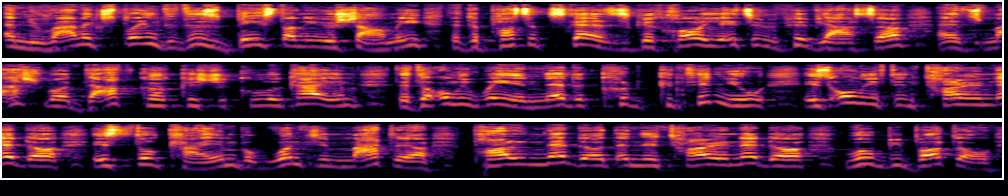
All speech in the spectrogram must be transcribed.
And the Ran explained that this is based on the Yerushalmi, that the Pasuk says, and it's mashma dafka that the only way a neder could continue is only if the entire neder is still kayim, but once in matter, part of neder, then the entire neder will be bottled.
